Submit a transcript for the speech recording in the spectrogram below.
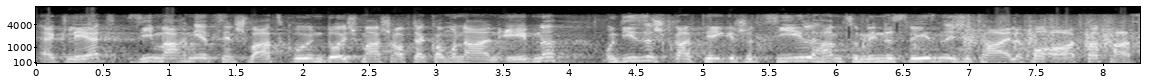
erklärt, Sie machen jetzt den schwarz-grünen Durchmarsch auf der kommunalen Ebene. Und dieses strategische Ziel haben zumindest wesentliche Teile vor Ort verpasst.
